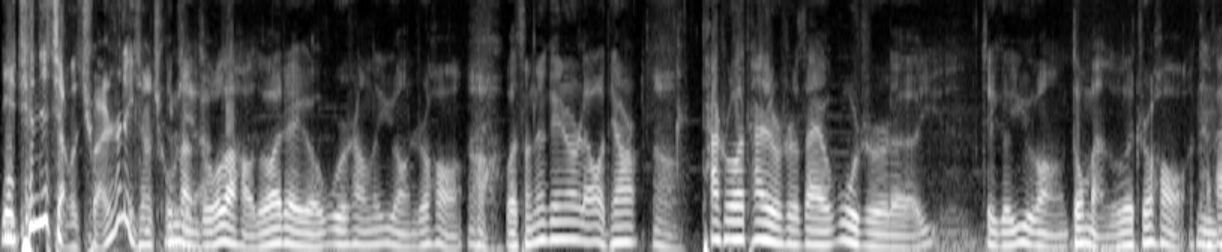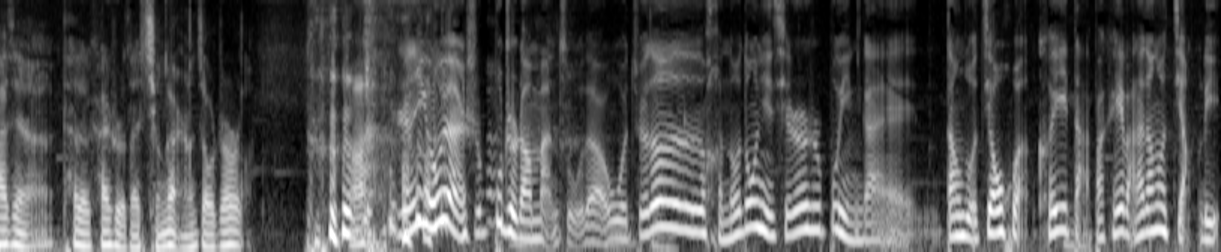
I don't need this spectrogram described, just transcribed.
你天天想的全是那双球鞋。你满足了好多这个物质上的欲望之后，啊我曾经跟人聊过天儿，啊他说他就是在物质的欲这个欲望都满足了之后，他嗯发现他就开始在情感上较真儿了。人永远是不知道满足的。我觉得很多东西其实是不应该当做交换，可以打把可以把它当做奖励。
